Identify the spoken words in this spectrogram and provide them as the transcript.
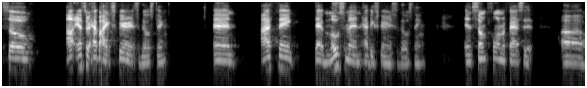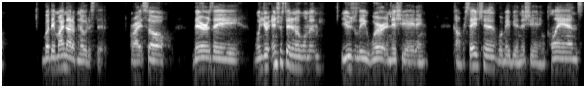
So I'll answer. Have I experienced ghosting? And I think that most men have experienced ghosting in some form or facet, uh, but they might not have noticed it. Right. So there's a when you're interested in a woman, usually we're initiating conversation. We're maybe initiating plans,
